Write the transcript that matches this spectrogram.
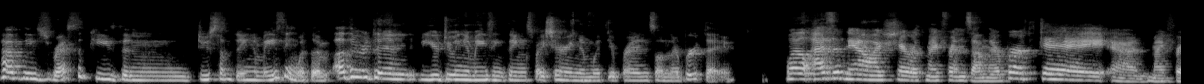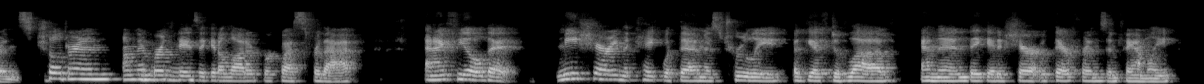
have these recipes and do something amazing with them, other than you're doing amazing things by sharing them with your friends on their birthday. Well, as of now, I share with my friends on their birthday and my friends' children on their mm-hmm. birthdays. I get a lot of requests for that. And I feel that me sharing the cake with them is truly a gift of love. And then they get to share it with their friends and family.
